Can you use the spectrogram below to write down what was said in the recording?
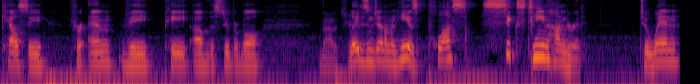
Kelce for MVP of the Super Bowl. Not a chance. Ladies and gentlemen, he is plus 1600 to win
